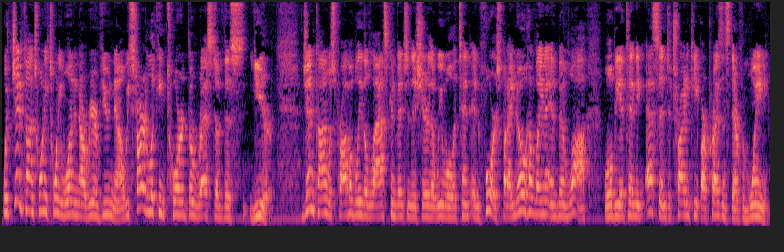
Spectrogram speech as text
With Gen Con 2021 in our rear view now, we started looking toward the rest of this year. Gen Con was probably the last convention this year that we will attend in force, but I know Helena and Benoit will be attending Essen to try and keep our presence there from waning.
